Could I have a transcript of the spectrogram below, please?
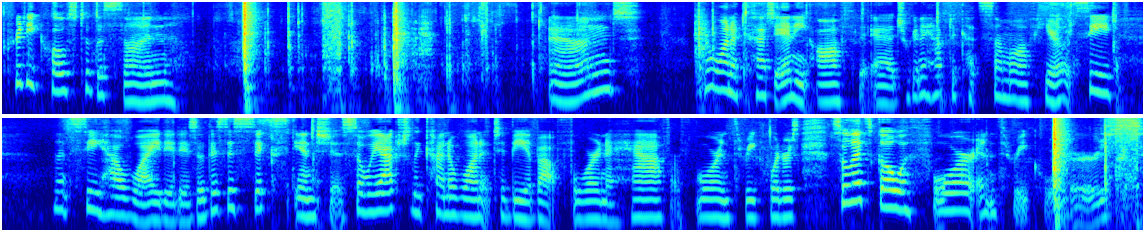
pretty close to the sun. And I don't want to cut any off the edge. We're to have to cut some off here. Let's see. Let's see how wide it is. So this is six inches. So we actually kind of want it to be about four and a half or four and three quarters. So let's go with four and three quarters.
